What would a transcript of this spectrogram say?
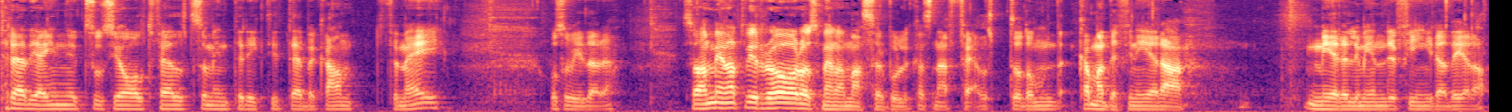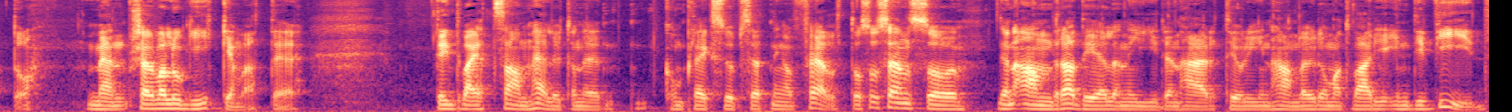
träder jag in i ett socialt fält som inte riktigt är bekant för mig. Och så vidare. Så han menar att vi rör oss mellan massor av olika sådana här fält och de kan man definiera mer eller mindre fingraderat då. Men själva logiken var att det, det är inte bara ett samhälle utan det är en komplex uppsättning av fält. Och så sen så den andra delen i den här teorin handlar ju om att varje individ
